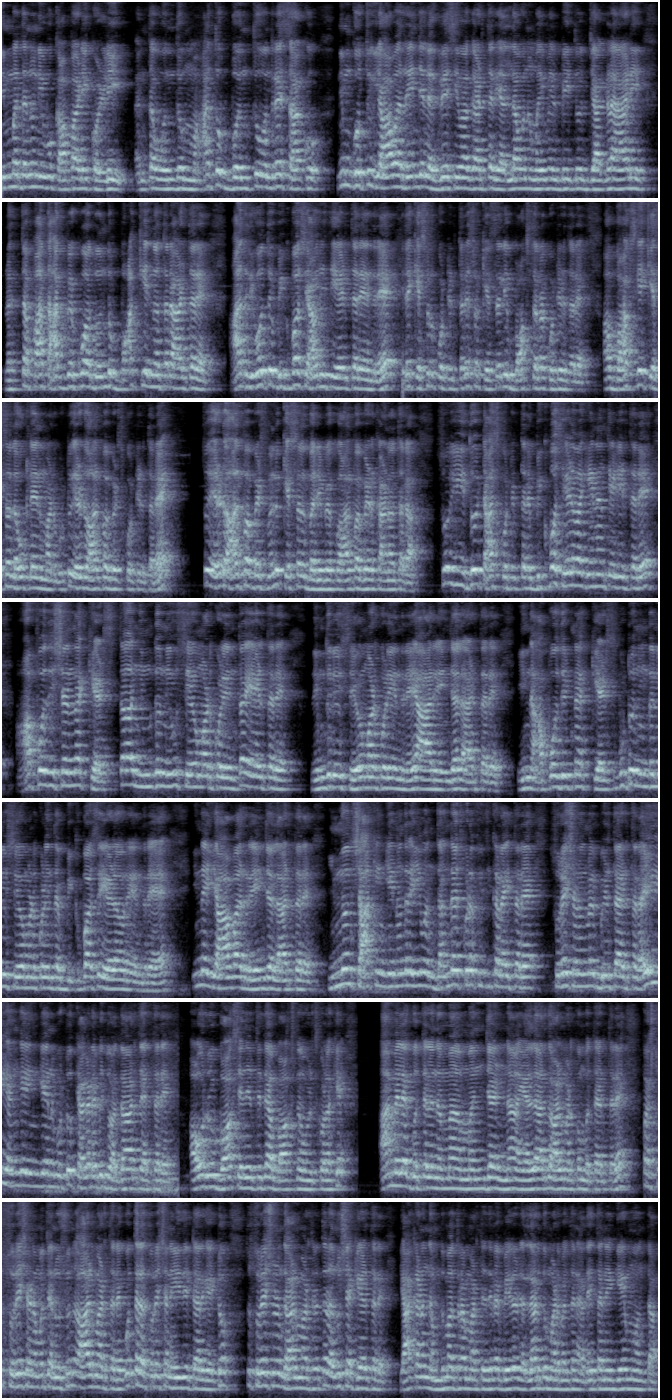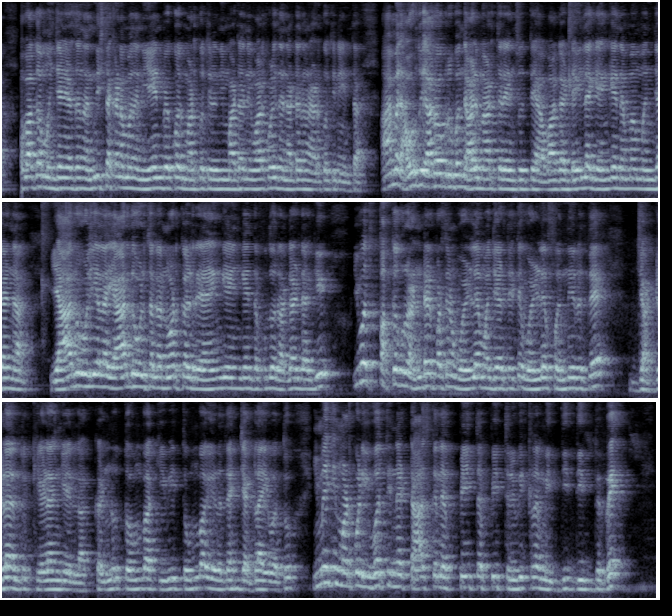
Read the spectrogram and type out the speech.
ನಿಮ್ಮದನ್ನು ನೀವು ಕಾಪಾಡಿಕೊಳ್ಳಿ ಅಂತ ಒಂದು ಮಾತು ಬಂತು ಅಂದ್ರೆ ಸಾಕು. ನಿಮ್ಗೆ ಗೊತ್ತು ಯಾವ ರೇಂಜ್ ಅಲ್ಲಿ ಅಗ್ರೆಸಿವ್ ಆಗಿ ಆಡ್ತಾರೆ, ಎಲ್ಲವನ್ನು ಮೈ ಮೇಲೆ ಬೀತು ಜಗಳ ಆಡಿ ರಕ್ತಪಾತ ಆಗ್ಬೇಕು, ಅದೊಂದು ಬಾಕಿ ಅನ್ನೋ ತರ ಆಡ್ತಾರೆ. ಆದ್ರೆ ಇವತ್ತು ಬಿಗ್ ಬಾಸ್ ಯಾವ ರೀತಿ ಹೇಳ್ತಾರೆ ಅಂದ್ರೆ ಇದಕ್ಕೆ ಕೆಸರು ಕೊಟ್ಟಿರ್ತಾರೆ ಸೊ ಕೆಸರಲ್ಲಿ ಬಾಕ್ಸ್ ತರ ಕೊಟ್ಟಿರ್ತಾರೆ. ಆ ಬಾಕ್ಸ್ಗೆ ಕೆಸಲ್ ಔಟ್ಲೈನ್ ಮಾಡ್ಬಿಟ್ಟು ಎರಡು ಆಲ್ಫಾಬೆಟ್ಸ್ ಕೊಟ್ಟಿರ್ತಾರೆ. ಸೊ ಎರಡು ಆಲ್ಫಾಬೆಟ್ಸ್ ಮೇಲೂ ಕೆಸಲ್ ಬರಿಬೇಕು ಆಲ್ಫಾಬೆಟ್ ಕಾಣೋ ತರ. ಸೊ ಇದು ಟಾಸ್ಕ್ ಕೊಟ್ಟಿರ್ತಾರೆ. ಬಿಗ್ ಬಾಸ್ ಹೇಳುವಾಗ ಏನಂತ ಹೇಳಿರ್ತಾರೆ? ಆಪೋಸಿಷನ್ನ ಕೆಡ್ಸ್ತಾ ನಿಮ್ದು ನೀವು ಸೇವ್ ಮಾಡ್ಕೊಳ್ಳಿ ಅಂತ ಹೇಳ್ತಾರೆ. ನಿಮ್ದು ನೀವು ಸೇವ್ ಮಾಡ್ಕೊಳ್ಳಿ ಅಂದ್ರೆ ಆ ರೇಂಜ್ ಅಲ್ಲಿ ಆಡ್ತಾರೆ. ಇನ್ನು ಆಪೋಸಿಟ್ನ ಕೆಡ್ಸ್ಬಿಟ್ಟು ನಿಮ್ದು ನೀವು ಸೇವ್ ಮಾಡ್ಕೊಳ್ಳಿ ಅಂತ ಬಿಗ್ ಬಾಸ್ ಹೇಳವ್ರೆ ಅಂದ್ರೆ ಇನ್ನ ಯಾವ ರೇಂಜ್ ಅಲ್ಲಿ ಆಡ್ತಾರೆ. ಇನ್ನೊಂದು ಶಾಕಿಂಗ್ ಏನು ಅಂದ್ರೆ ಈ ಒಂದು ದಂಡರಾಜ್ ಕೂಡ ಫಿಸಿಕಲ್ ಆಯ್ತಾರೆ ಸುರೇಶ್ ಅಣ್ಣನ ಮೇಲೆ ಬೀಳ್ತಾ ಇರ್ತಾರೆ. ಐ ಹಂಗೆ ಹಿಂಗೆ ಅನ್ಬಿಟ್ಟು ಕೆಳಗಡೆ ಬಿದ್ದು ಅದಾಡ್ತಾ ಇರ್ತಾರೆ. ಅವರು ಬಾಕ್ಸ್ ಏನಿರ್ತಿದೆ ಆ ಬಾಕ್ಸ್ನ ಉಳಿಸ್ಕೊಳಕ್ಕೆ ಆಮೇಲೆ ಗೊತ್ತಲ್ಲ ನಮ್ಮ ಮಂಜಣ್ಣ ಎಲ್ಲಾರ್ದು ಹಾಳು ಮಾಡ್ಕೊಂಡ್ ಬರ್ತಾ ಇರ್ತಾರೆ. ಫಸ್ಟ್ ಸುರೇಶ್ ಅಣ್ಣ ಮತ್ತೆ ಅನುಷನ್ ಹಾಳು ಮಾಡ್ತಾರೆ. ಗೊತ್ತಲ್ಲ ಸುರೇಶ್ ಅಣ್ಣ ಈಸಿ ಟಾರ್ಗೆಟ್. ಸುರೇಶ್ ಒಂದು ಹಾಳು ಮಾಡ್ತಿರ್ತಾರೆ ಅನುಷಾ ಕೇಳ್ತಾರೆ ಯಾಕಣ್ಣ ನಮ್ದು ಮಾತ್ರ ಮಾಡ್ತಾ ಇದ್ದೀರಾ? ಬೇರೆಯವ್ರು ಎಲ್ಲಾರ್ದು ಮಾಡ್ಬೇಕಾನೆ ಅದೇ ತಾನೇ ಗೇಮು ಅಂತ. ಅವಾಗ ಮುಂಜಾನೆ ಹೇಳ್ತಾನೆ ಇಷ್ಟ ಕಣಮ್ಮ, ನಾನು ಏನ್ ಬೇಕೋ ಅದು ಮಾಡ್ಕೋತೀನಿ. ನಿಮ್ಮ ಆಟ, ನೀವು ಆಡ್ಕೊಳ್ಳಿ ನನ್ನ ಆಟ, ನಾನು ಆಡ್ಕೋತೀನಿ ಅಂತ. ಆಮೇಲೆ ಅವ್ರದ್ದು ಯಾರೋ ಒಬ್ರು ಬಂದು ಹಾಳು ಮಾಡ್ತಾರೆ ಅನ್ಸುತ್ತೆ. ಅವಾಗ ಡೈಲಾಗ್ ಹೆಂಗೆ ನಮ್ಮ ಮಂಜಣ್ಣ? ಯಾರು ಉಳಿಯಲ್ಲ, ಯಾರ್ದು ಉಳಿಸಲ್ಲ ನೋಡ್ಕೊಳ್ರಿ. ಹೆಂಗೆ ಹೆಂಗೆ ಅಂತ ಫುಲ್ ರಗಡ್ ಆಗಿ ಇವತ್ತು ಪಕ್ಕಗಳು ಹಂಡ್ರೆಡ್ ಪರ್ಸೆಂಟ್ ಒಳ್ಳೆ ಮಜಾ ಇರ್ತೈತೆ, ಒಳ್ಳೆ ಫನ್ ಇರುತ್ತೆ. ಜಗಳ ಅಂತೂ ಕೇಳಂಗೆ ಇಲ್ಲ. ಕಣ್ಣು ತುಂಬಾ, ಕಿವಿ ತುಂಬಾ ಇರುತ್ತೆ ಜಗಳ ಇವತ್ತು. ಇಮೇಜಿನ್ ಮಾಡ್ಕೊಳ್ಳಿ, ಇವತ್ತಿನ ಟಾಸ್ಕ್ ಅಲ್ಲಿ ಅಪ್ಪಿ ತಪ್ಪಿ ತ್ರಿವಿಕ್ರಮ್ ಇದ್ದಿದ್ದಿದ್ರೆ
